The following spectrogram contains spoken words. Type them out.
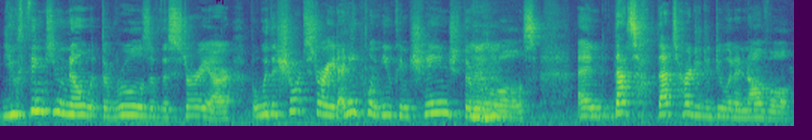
you think you know what the rules of the story are, but with a short story, at any point you can change the rules, and that's that's harder to do in a novel.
